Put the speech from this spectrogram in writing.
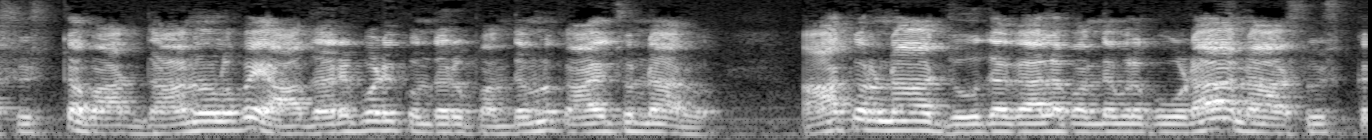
శుష్క వాగ్దానములపై ఆధారపడి కొందరు పందెములు కాయుచున్నారు. ఆఖరున జూదగాల పందెములు కూడా నా శుష్క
